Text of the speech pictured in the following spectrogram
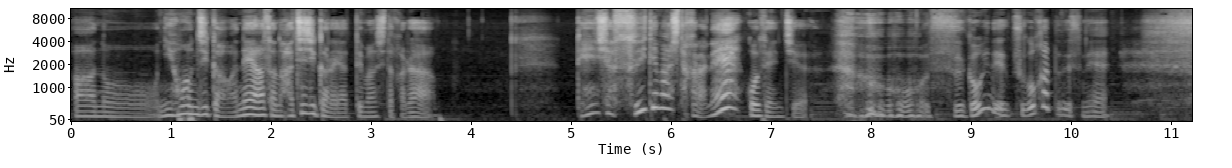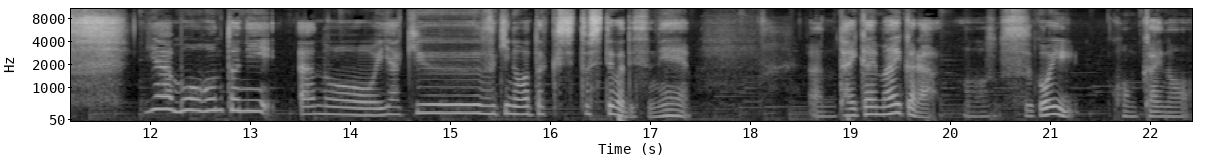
あの日本時間はね朝の8時からやってましたから電車空いてましたからね午前中。すごいですごかったですね。いやもう本当にあの野球好きの私としてはですねあの大会前からもうすごい今回の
